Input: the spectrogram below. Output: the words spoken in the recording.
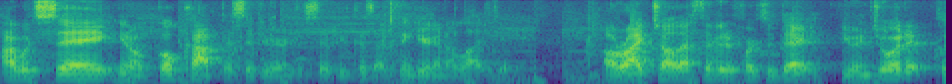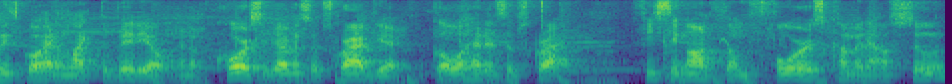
I would say, you know, go cop this if you're interested because I think you're gonna like it. All right, y'all, that's the video for today. If you enjoyed it, please go ahead and like the video. And of course, if you haven't subscribed yet, go ahead and subscribe. Feasting on Film 4 is coming out soon,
